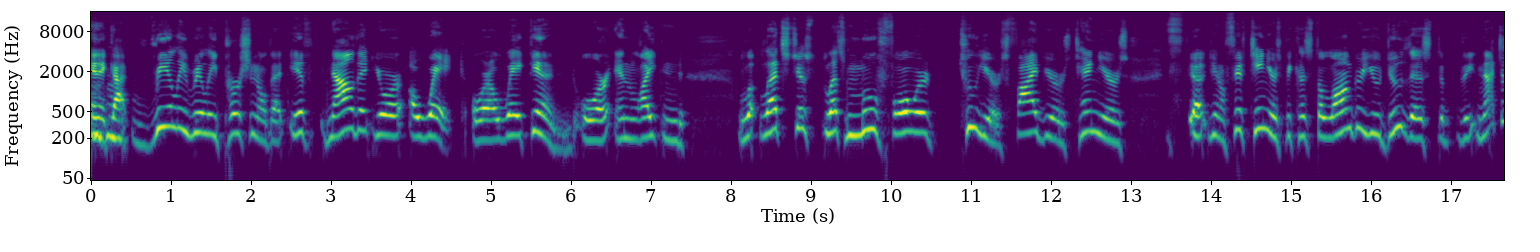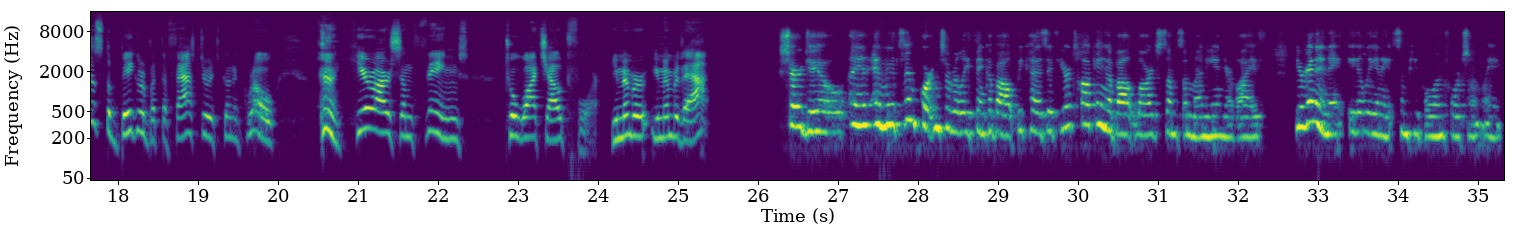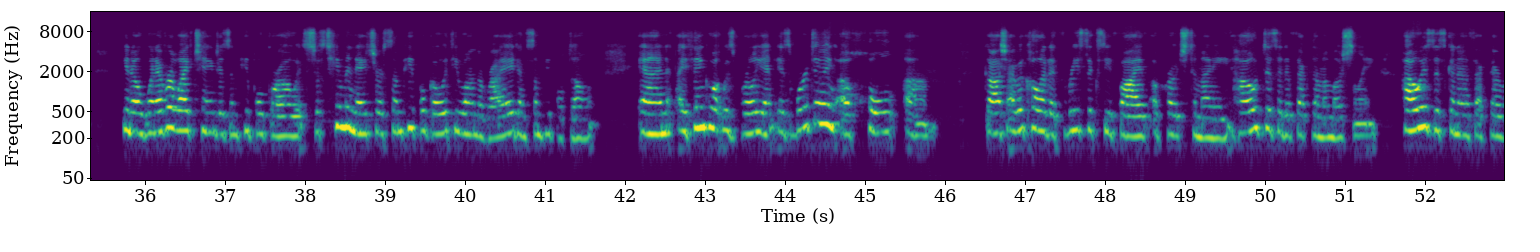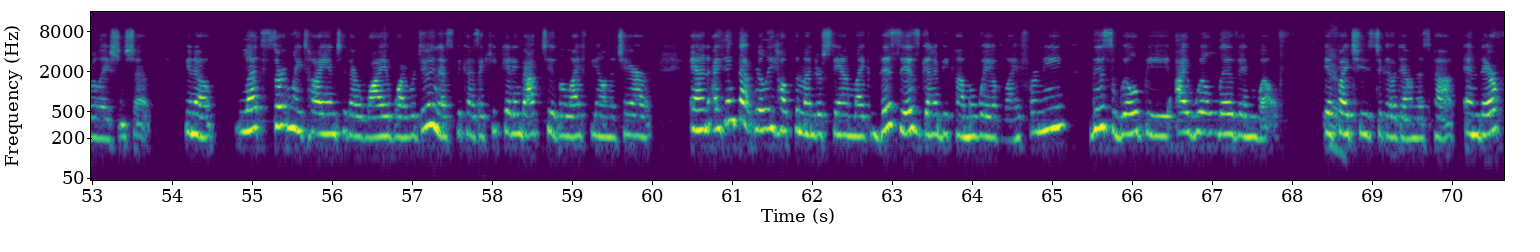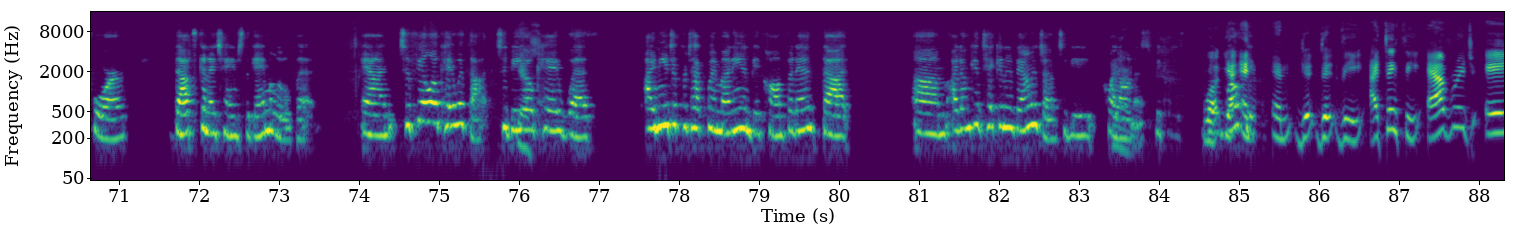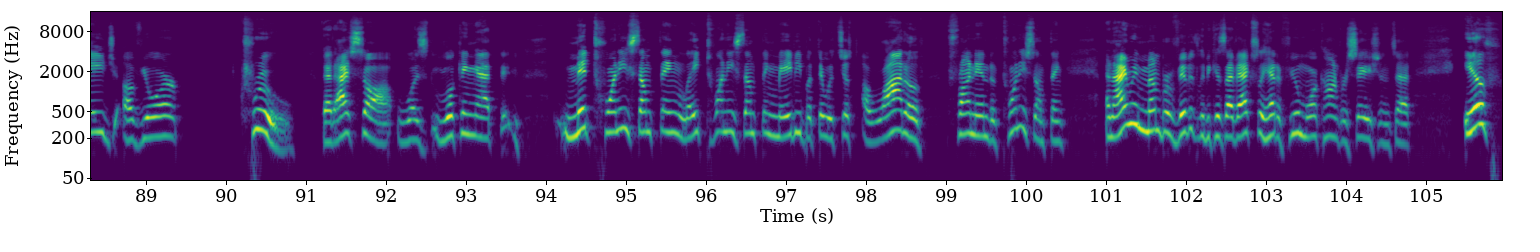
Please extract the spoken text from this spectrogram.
And mm-hmm. it got really, really personal that if now that you're awake or awakened or enlightened, l- let's just let's move forward two years, five years, 10 years, uh, you know 15 years because the longer you do this the, the not just the bigger but the faster it's going to grow here are some things to watch out for. You remember you remember that? Sure do. And, and it's important to really think about because if you're talking about large sums of money in your life you're going to alienate some people unfortunately. You know whenever life changes and people grow it's just human nature. Some people go with you on the ride and some people don't and I think what was brilliant is we're doing a whole, um, gosh, I would call it a 365 approach to money. How does it affect them emotionally? How is this going to affect their relationship? You know, let's certainly tie into their why of why we're doing this because I keep getting back to the life beyond the chair. And I think that really helped them understand like, this is going to become a way of life for me. This will be, I will live in wealth if yeah. I choose to go down this path. And therefore, that's going to change the game a little bit. And to feel okay with that, to be yes. okay with, I need to protect my money and be confident that um, I don't get taken advantage of, to be quite right. honest, because well, yeah, and, and the, the, the I think the average age of your crew that I saw was looking at mid 20 something, late 20 something, maybe, but there was just a lot of front end of 20 something. And I remember vividly because I've actually had a few more conversations that if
